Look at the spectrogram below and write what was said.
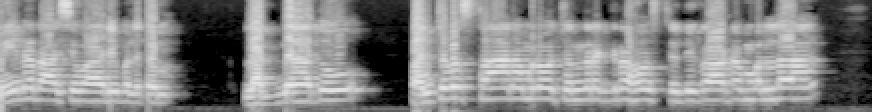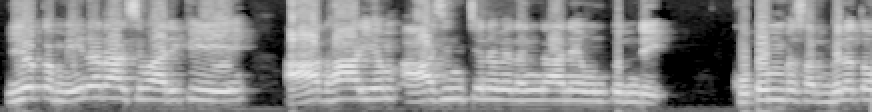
మీనరాశి వారి ఫలితం. లగ్నాతు పంచమ స్థానంలో చంద్రగ్రహం స్థితి కావటం వల్ల ఈ యొక్క మీనరాశి వారికి ఆదాయం ఆశించిన విధంగానే ఉంటుంది. కుటుంబ సభ్యులతో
